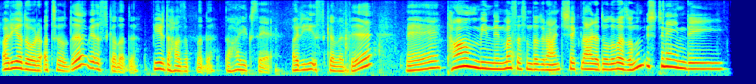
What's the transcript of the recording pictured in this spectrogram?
Arıya doğru atıldı ve ıskaladı. Bir daha zıpladı, daha yükseğe. Arıyı ıskaladı ve tam Winnie'nin masasında duran çiçeklerle dolu vazonun üstüne indi.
